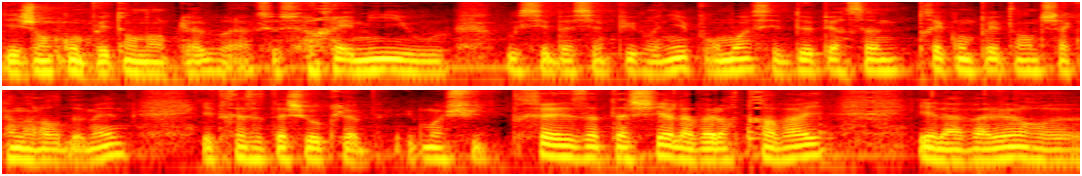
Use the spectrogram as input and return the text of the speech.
des gens compétents dans le club. Voilà, que ce soit Rémi ou, ou Sébastien Pugrenier. Pour moi, c'est deux personnes très compétentes, chacun dans leur domaine, et très attachées au club. Et moi, je suis très attaché à la valeur travail et à la valeur euh,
